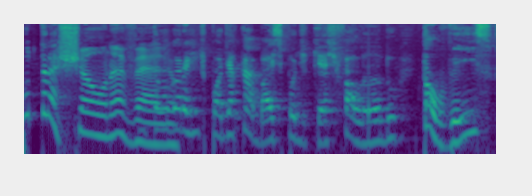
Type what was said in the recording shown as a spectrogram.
pro trechão, né, velho? Então agora a gente pode acabar esse podcast falando, talvez,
